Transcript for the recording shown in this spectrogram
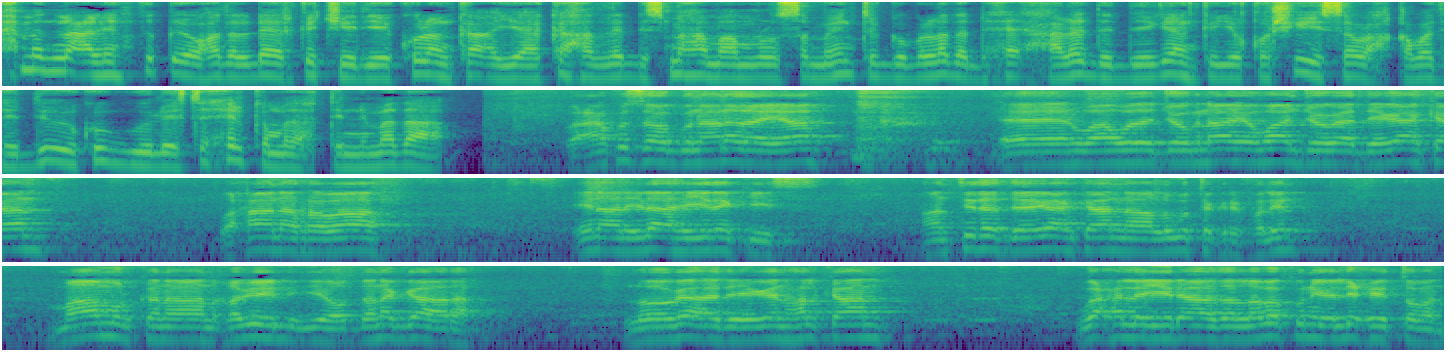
axmed macalin fiqi oo hadal dheer ka jeediyey kulanka ayaa ka hadlay dhismaha maamul sameynta gobollada dhexe xaalada deegaanka iyo qorshihiisa waxqabad haddii uu ku guuleystay xilka madaxtinimada. Waxaan ku soo gunaanadayaa waan wada joognaayo waan joogaa deegaankan. Waxaana rabaa inaan ilaahay idankiis hantida deegaankaana aan lagu tagrifalin maamulkana aan qabiil iyo wadano gaara looga adeegan halkan waxa la yidhaahdo laba kun iyo lix iyo toban.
